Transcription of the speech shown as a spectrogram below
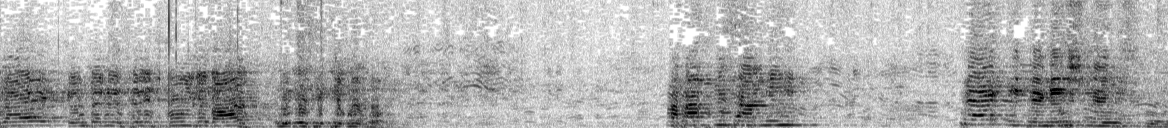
राय इंटरनेशनल स्कूल के बाद उनके शिक्षकों को। अब आपके सामने प्राय इंटरनेशनल स्कूल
